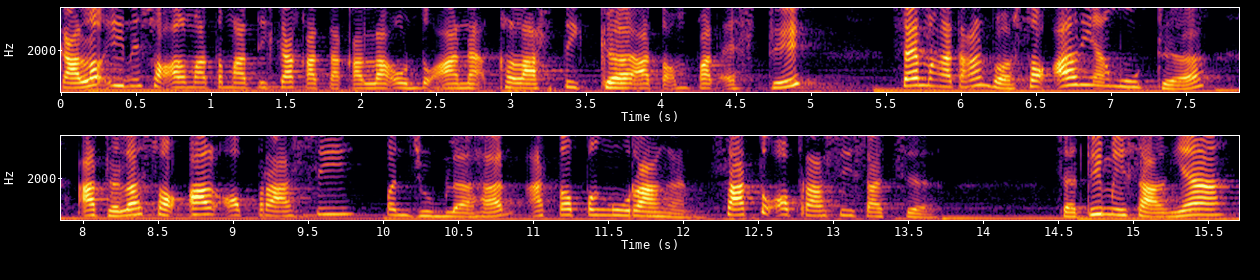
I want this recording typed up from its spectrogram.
Kalau ini soal matematika katakanlah untuk anak kelas 3 atau 4 SD, saya mengatakan bahwa soal yang mudah adalah soal operasi penjumlahan atau pengurangan. Satu operasi saja. Jadi misalnya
